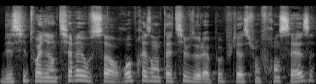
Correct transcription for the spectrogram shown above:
Des citoyens tirés au sort représentatifs de la population française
